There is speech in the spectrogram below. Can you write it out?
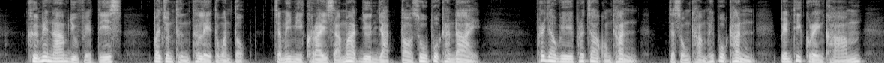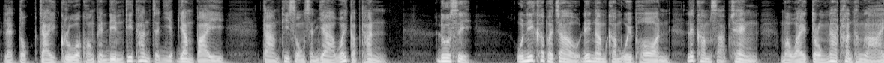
ำคือแม่น้ำยูเฟรติส ไปจนถึงทะเลตะวันตก จะไม่มีใครสามารถยืนหยัดต่อสู้พวกท่านได้ พระยาเวพระเจ้าของท่าน จะทรงทำให้พวกท่านเป็นที่เกรงขาม และตกใจกลัวของแผ่นดินที่ท่านจะเหยียบย่ำไป ตามที่ทรงสัญญาไว้กับท่าน ดูสิ วันนี้ข้าพเจ้าได้นำคำอวยพรและคำสาปแช่งมาไว้ตรงหน้าท่านทั้งหลาย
